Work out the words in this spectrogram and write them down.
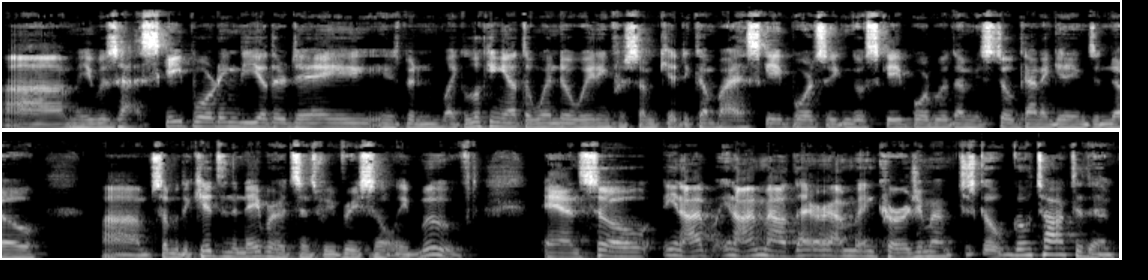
um, he was skateboarding the other day. He's been like looking out the window, waiting for some kid to come by a skateboard so he can go skateboard with them. He's still kind of getting to know um, some of the kids in the neighborhood since we've recently moved. And so, you know, I, you know, I'm out there, I'm encouraging him, just go, go talk to them.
